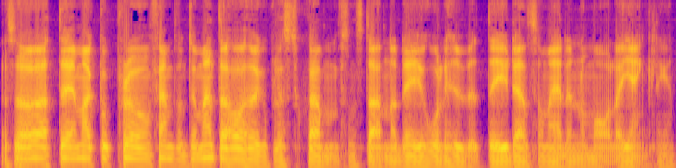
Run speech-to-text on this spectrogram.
Alltså att eh, Macbook Pro 15 tum inte har högupplöst skärm som standard. Det är ju hål i huvudet. Det är ju den som är den normala egentligen.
